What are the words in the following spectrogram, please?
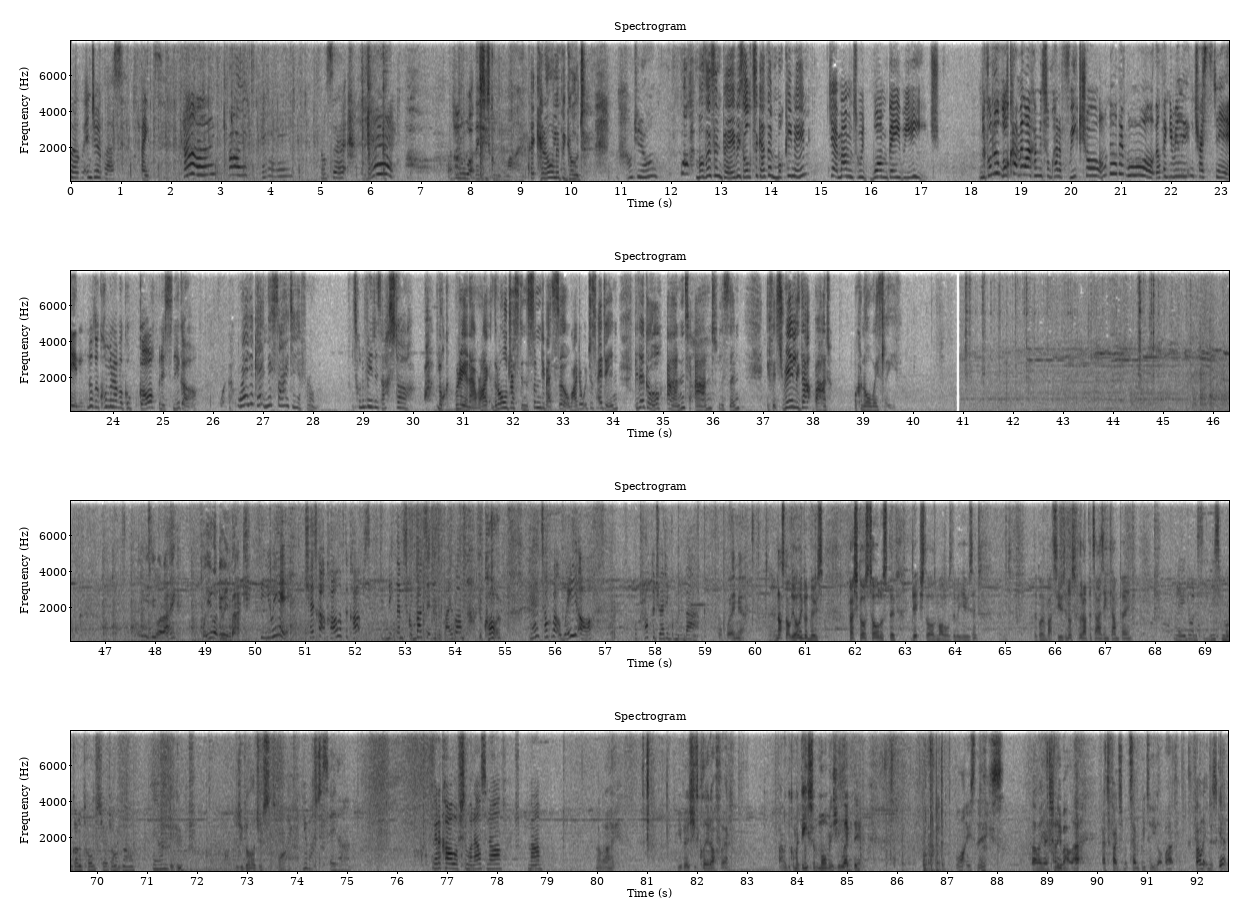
well. Enjoy your class. Thanks. Hi. Hi. Hey. All set? Yeah. I don't know what this is going to be like. It can only be good. How do you know? Well, mothers and babies all together mucking in. Yeah, Mum's with one baby each. They're going to look at me like I'm in some kind of freak show. Oh, no, they won't. They'll think you're really interesting. No, they'll come and have a good gawp and a snigger. Where are you getting this idea from? It's going to be a disaster. Ah, Look, we're here now, right? And they're all dressed in the Sunday best, so why don't we just head in, give it a go, and, and, listen, if it's really that bad, we can always leave. Hey, you all right? What are you lot doing back? See you here. Chez got a call off the cops. They've nicked them scumbags that did the firebomb. You've caught him? Yeah, talk about a weight off. We're proper dreading coming back. Don't blame you. And that's not the only good news. Freshco's told us they've ditched those models they were using, and they're going back to using us for their advertising campaign. Yeah, you don't want to see this mug on a poster, I don't know. Yeah, I do. Because you're gorgeous, that's why. You have to say that. We got a call off someone else and all. Mum. All right. You've heard she's cleared off then? Finally become a decent mum and she legged it. What is this? Oh, yeah, sorry about that. I had to find something temporary till you got back. Found it in the skip.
